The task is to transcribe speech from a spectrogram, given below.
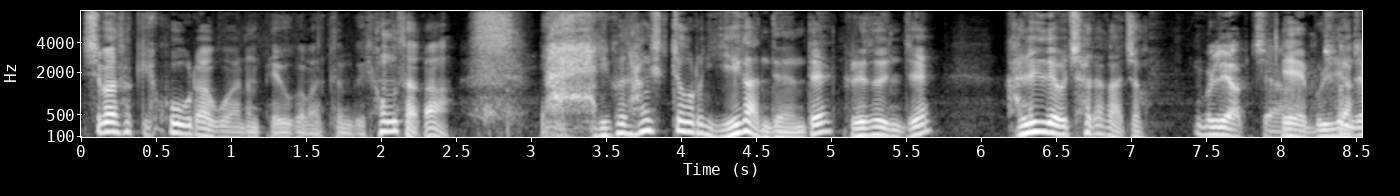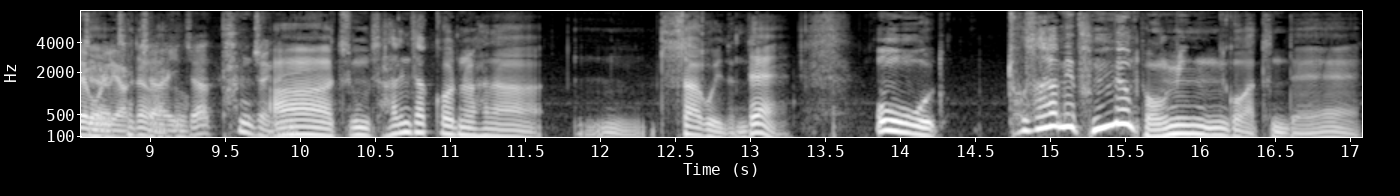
시바사키 코우라고 하는 배우가 맡은 그 형사가 야, 이거 상식적으로는 이해가 안 되는데 그래서 이제 갈릴레오 찾아가죠. 물리학자. 예, 물리학자를 천재 물리학자이자. 탐정이. 아, 지금 살인 사건을 하나, 음, 수사하고 있는데, 오, 저 사람이 분명 범인인 것 같은데,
